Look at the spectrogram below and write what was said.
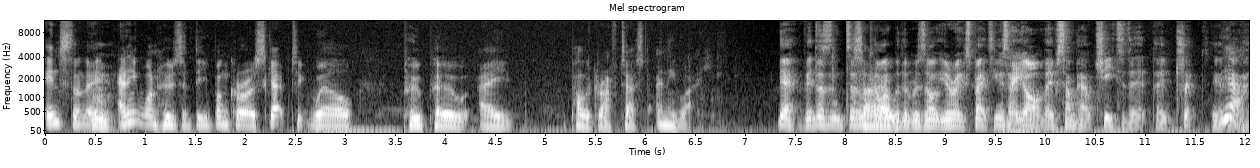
instantly, mm. anyone who's a debunker or a skeptic will poo-poo a polygraph test anyway. Yeah, if it doesn't doesn't so, come up with the result you're expecting, you say, "Oh, they've somehow cheated it. They've tricked." You know, yeah.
